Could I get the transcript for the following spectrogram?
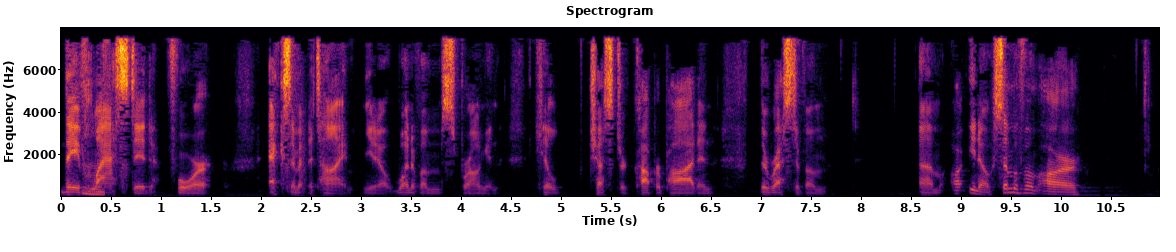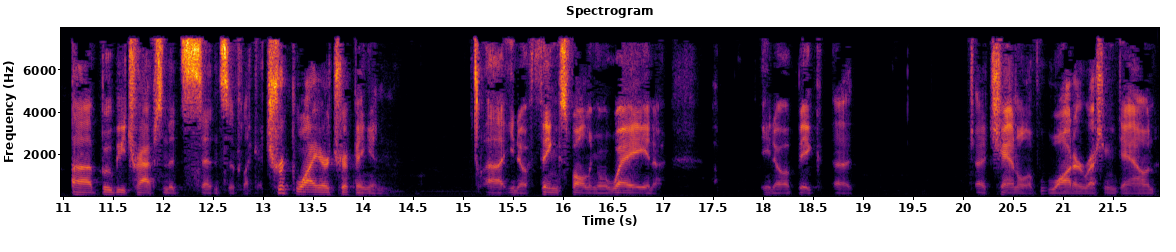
they've Mhm. lasted for X amount of time. You know, one of them sprung and killed Chester Copperpot, and the rest of them, um, are, you know, some of them are uh, booby traps in the sense of like a tripwire tripping and uh, you know things falling away and a you know a big uh, a channel of water rushing down.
